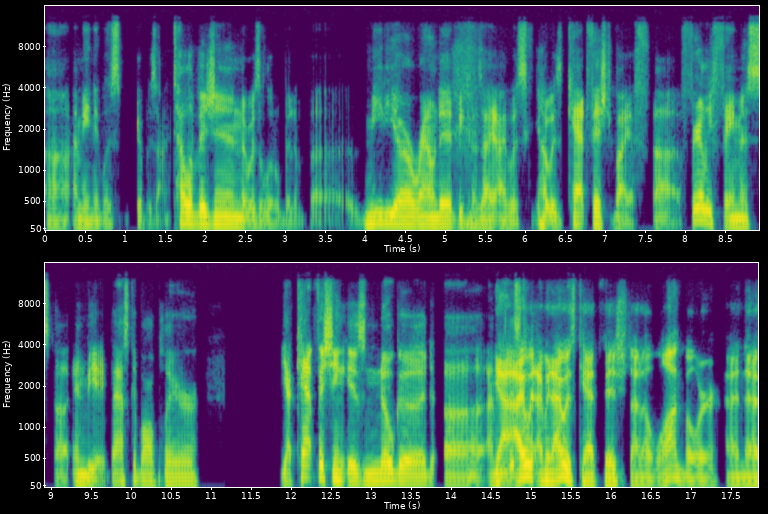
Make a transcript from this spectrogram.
uh, I mean, it was it was on television. There was a little bit of uh, media around it because I, I was I was catfished by a uh, fairly famous uh, NBA basketball player. Yeah, catfishing is no good. Uh, I mean, yeah, this I mean, I was catfished on a lawnmower on uh,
